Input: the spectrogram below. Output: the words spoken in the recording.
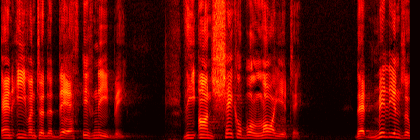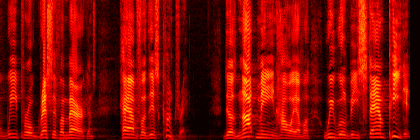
and even to the death if need be. The unshakable loyalty that millions of we progressive Americans have for this country does not mean, however, we will be stampeded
